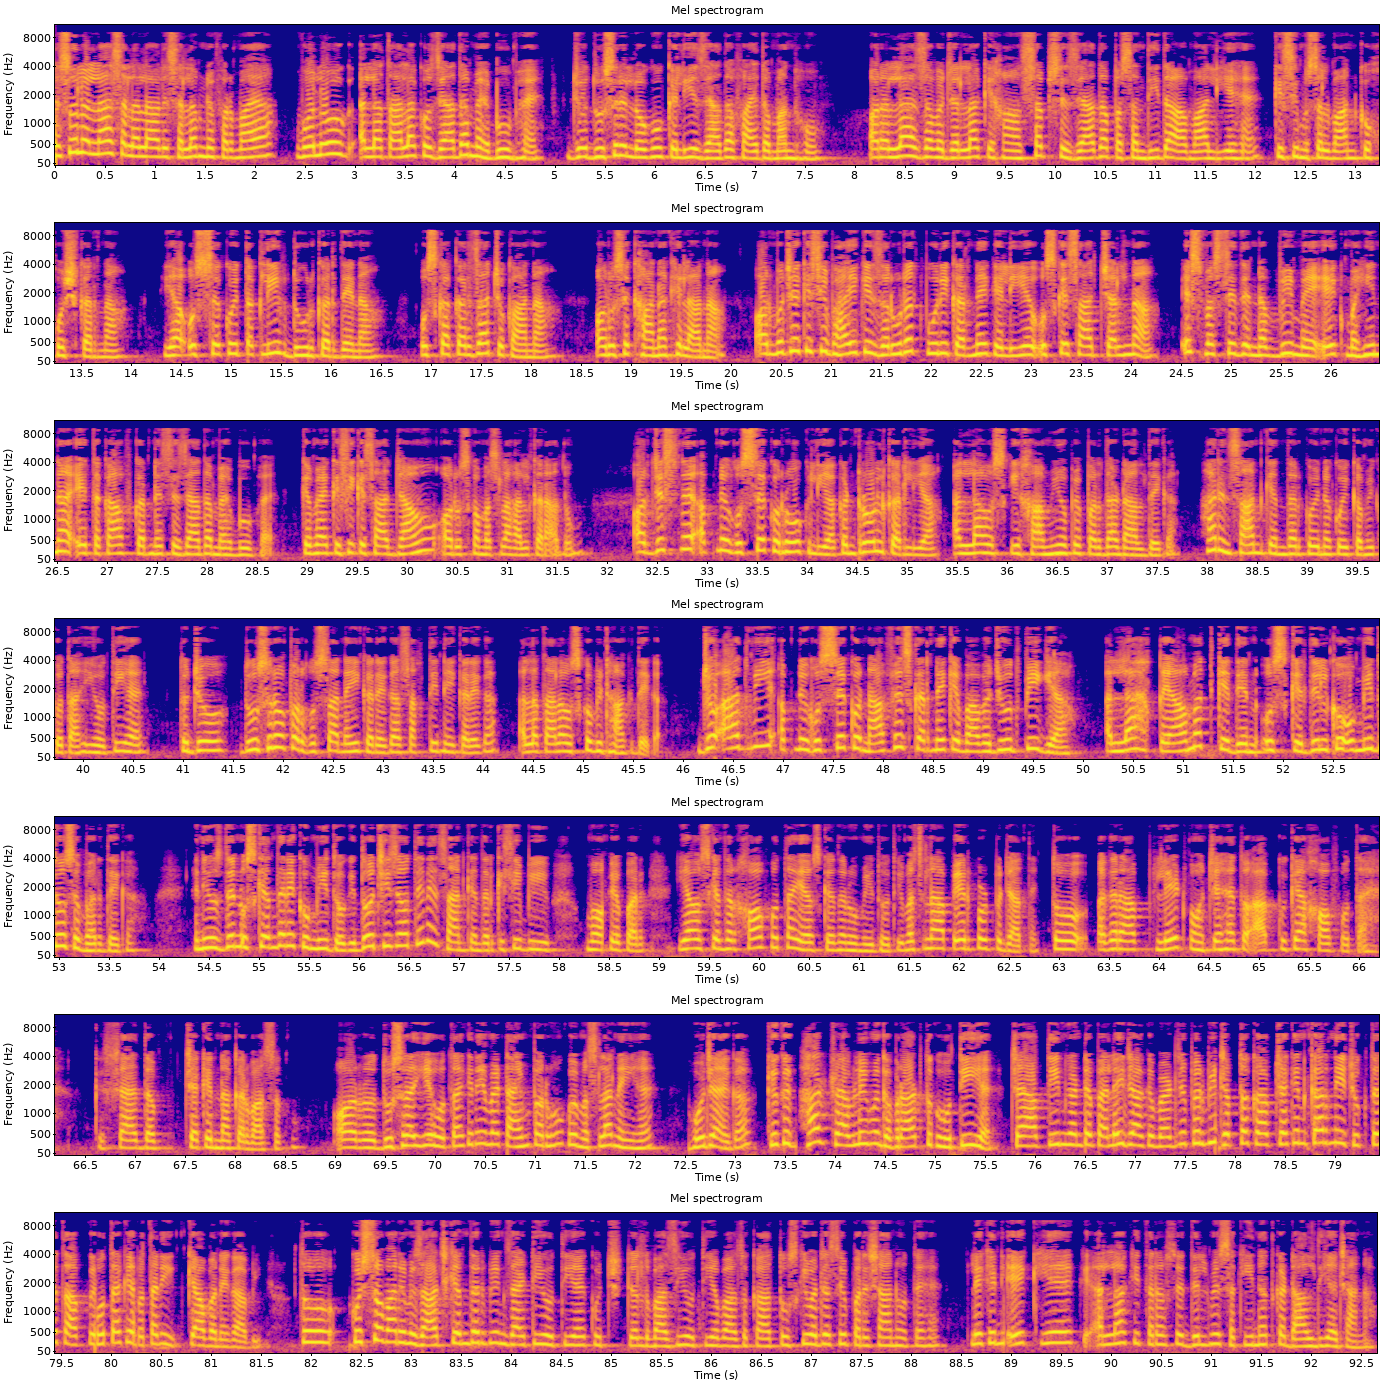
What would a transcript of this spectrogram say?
رسول اللہ صلی اللہ علیہ وسلم نے فرمایا، وہ لوگ اللہ تعالیٰ کو زیادہ محبوب ہیں، جو دوسرے لوگوں کے لیے زیادہ فائدہ مند ہوں۔ اور اللہ کے ہاں سب سے زیادہ پسندیدہ اعمال یہ ہے کسی مسلمان کو خوش کرنا۔ یا اس سے کوئی تکلیف دور کر دینا، اس کا قرضہ چکانا اور اسے کھانا کھلانا اور مجھے کسی بھائی کی ضرورت پوری کرنے کے لیے اس کے ساتھ چلنا اس مسجد نبی میں ایک مہینہ اعتکاف کرنے سے زیادہ محبوب ہے کہ میں کسی کے ساتھ جاؤں اور اس کا مسئلہ حل کرا دوں۔ اور جس نے اپنے غصے کو روک لیا، کنٹرول کر لیا، اللہ اس کی خامیوں پہ پردہ ڈال دے گا۔ ہر انسان کے اندر کوئی نہ کوئی کمی کو تاہی ہوتی ہے۔ تو جو دوسروں پر غصہ نہیں کرے گا، سختی نہیں کرے گا، اللہ تعالیٰ اس کو بھی ڈھانک دے گا۔ جو آدمی اپنے غصے کو نافذ کرنے کے باوجود پی گیا، اللہ قیامت کے دن اس کے دل کو امیدوں سے بھر دے گا۔ یعنی اس دن اس کے اندر ایک امید ہوگی۔ دو چیزیں ہوتی ہیں نا انسان کے اندر، کسی بھی موقع پر، یا اس کے اندر خوف ہوتا ہے یا اس کے اندر امید ہوتی ہے۔ مثلاً آپ ایئرپورٹ پہ جاتے ہیں، تو اگر آپ لیٹ پہنچے ہیں تو آپ کو کیا خوف ہوتا ہے؟ کہ شاید اب چیک ان نہ کروا سکوں۔ اور دوسرا یہ ہوتا ہے کہ نہیں، میں ٹائم پر ہوں، کوئی مسئلہ نہیں ہے، ہو جائے گا۔ کیونکہ ہر ٹریولنگ میں گھبراہٹ تو ہوتی ہے۔ چاہے آپ تین گھنٹے پہلے ہی جا کے بیٹھ جائیں، پھر بھی جب تک آپ چیک ان کر نہیں چکتے تو آپ کو ہوتا ہے کہ پتا نہیں کیا بنے گا ابھی۔ تو کچھ تو ہمارے مزاج کے اندر بھی انگزائٹی ہوتی ہے، کچھ جلد بازی ہوتی ہے بعض اوقات، تو اس کی وجہ سے پریشان ہوتے ہیں۔ لیکن ایک یہ کہ اللہ کی طرف سے دل میں سکینت کا ڈال دیا جانا،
